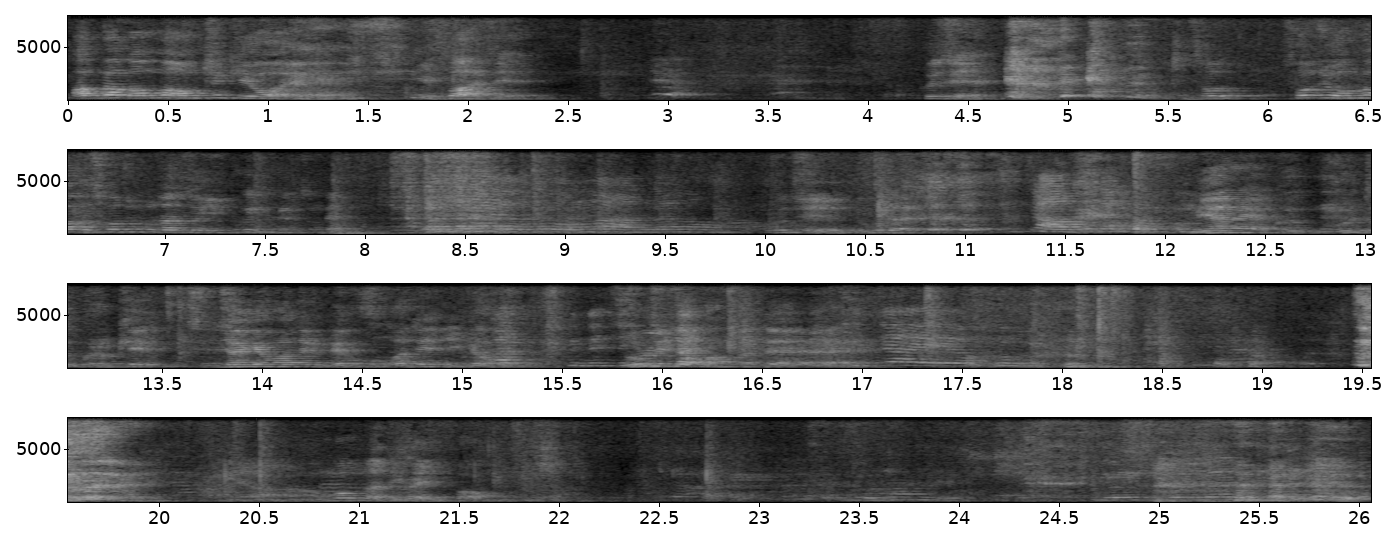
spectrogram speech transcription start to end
아빠가 엄마 엄청 귀여워해. 이뻐하지? 그지? 서, 서주 엄마가 서주보다 더 이쁘게 생겼던데? 맞아요. 저 엄마 안 닮아. 그지? 누구다? 진짜. 어, 미안해. 그, 그걸 또 그렇게 진지하게 받으니 내가 뭐가 되니? 이게 아, 근데 진짜 놀리자고 한 건데. 진짜예요. 아니야. 엄마보다 네가 이뻐. 놀랐네. 놀랐네.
